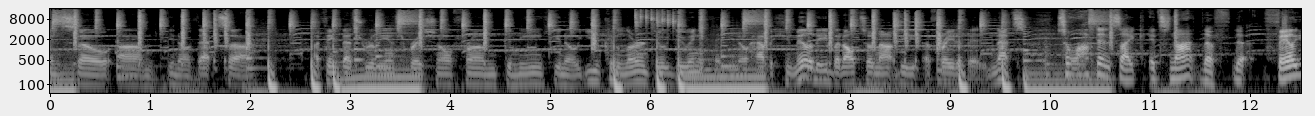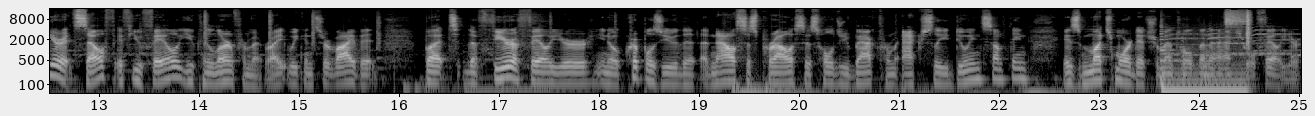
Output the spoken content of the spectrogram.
And so, um, you know, that's, uh, I think that's really inspirational from Denis. You know, you can learn to do anything, you know, have a humility, but also not be afraid of it. And that's so often it's like, it's not the, the failure itself. If you fail, you can learn from it, right? We can survive it. But the fear of failure, you know, cripples you. That analysis paralysis holds you back from actually doing something is much more detrimental than an actual failure.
